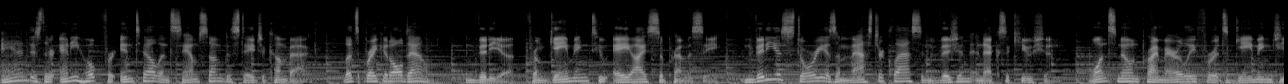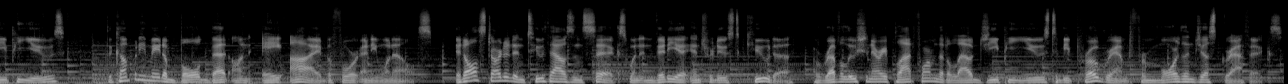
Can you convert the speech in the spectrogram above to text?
And is there any hope for Intel and Samsung to stage a comeback? Let's break it all down. NVIDIA, from gaming to AI supremacy. NVIDIA's story is a masterclass in vision and execution. Once known primarily for its gaming GPUs, the company made a bold bet on AI before anyone else. It all started in 2006 when NVIDIA introduced CUDA, a revolutionary platform that allowed GPUs to be programmed for more than just graphics.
